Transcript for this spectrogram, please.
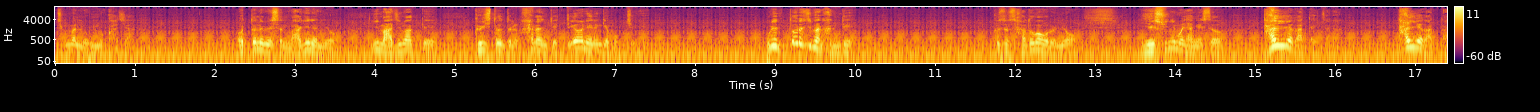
정말 녹록하지 않아요. 어떤 의미에서는 마귀는요 이 마지막 때 그리스도들을 하나님께 떼어내는 게 목적이에요. 우리는 떨어지면 안 돼. 그래서 사도 바울은요 예수님을 향해서 달려갔다 했잖아. 달려갔다.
